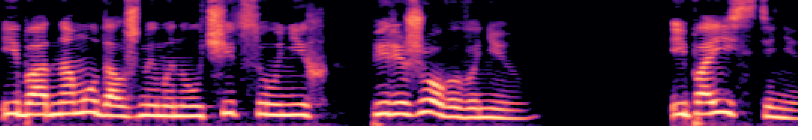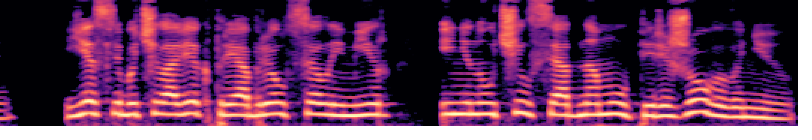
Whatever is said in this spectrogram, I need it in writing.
ибо одному должны мы научиться у них пережевыванию. И поистине, если бы человек приобрел целый мир и не научился одному пережевыванию,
